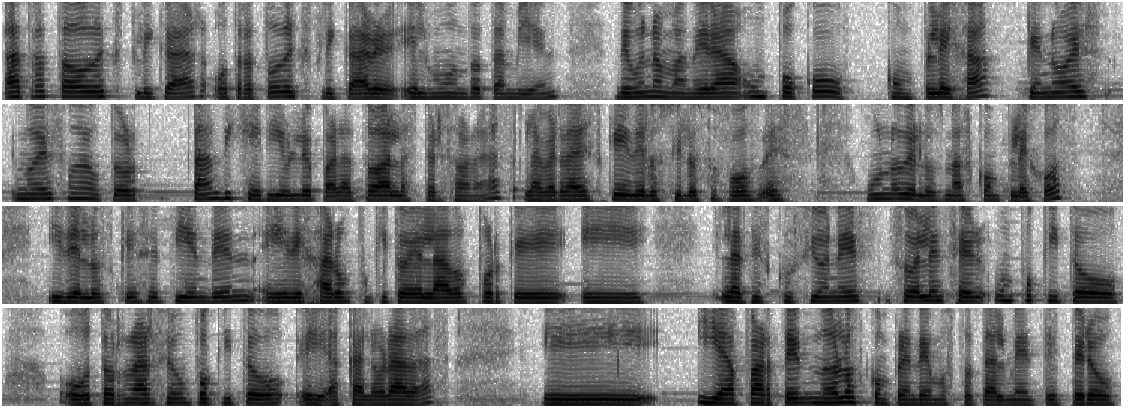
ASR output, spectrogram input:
ha tratado de explicar o trató de explicar el mundo también de una manera un poco compleja, que no es, no es un autor tan digerible para todas las personas. La verdad es que de los filósofos es uno de los más complejos y de los que se tienden a eh, dejar un poquito de lado porque eh, las discusiones suelen ser un poquito o tornarse un poquito eh, acaloradas y aparte no los comprendemos totalmente, pero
